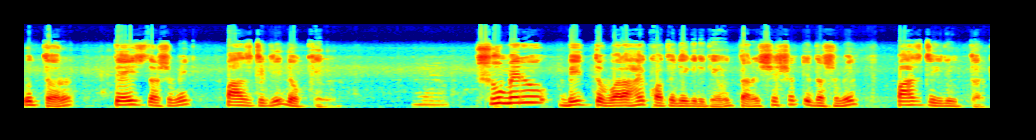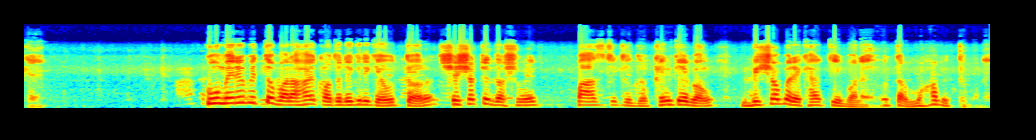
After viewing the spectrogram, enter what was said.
উত্তর তেইশ দশমিক পাঁচ ডিগ্রি দক্ষিণ। সুমেরু বৃত্ত বলা হয় কত ডিগ্রিকে? উত্তর ছেষট্টি দশমিক পাঁচ ডিগ্রি উত্তরকে। কুমেরু বৃত্ত বলা হয় কত ডিগ্রিকে? উত্তর ছেষট্টি দশমিক পাঁচ ডিগ্রি দক্ষিণকে এবং বিষম রেখার কি বলে? উত্তর মহাবৃত্ত বলে।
